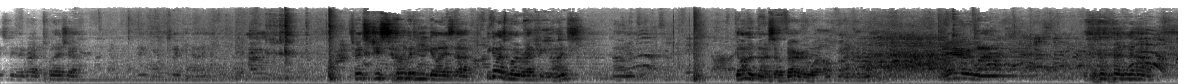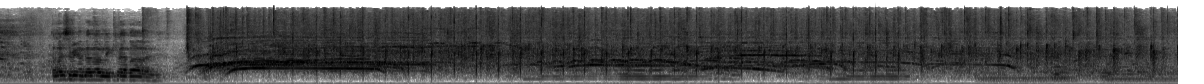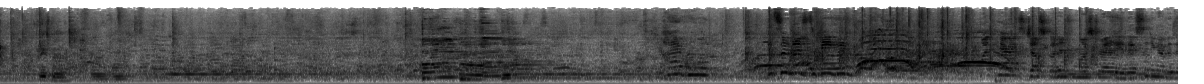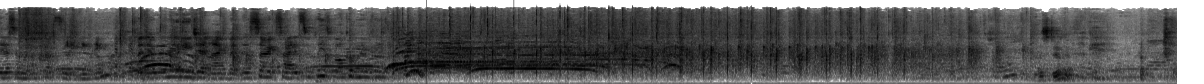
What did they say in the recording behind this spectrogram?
gives me the great pleasure thank you, thank you. Um, to introduce somebody you guys, uh, you guys might recognise. Um, Gunnar knows her very well right now, very well. and, uh, hello to me on the lovely Clare Bowen. Hi everyone. It's so nice to be here. My parents just got in from Australia. They're sitting over there somewhere. I can't see anything, but they're really jet lagged. But they're so excited. So please welcome them. Please. Let's do it. Okay.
